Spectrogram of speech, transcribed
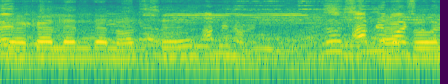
টাকা লেনদেন হচ্ছে। এখন।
